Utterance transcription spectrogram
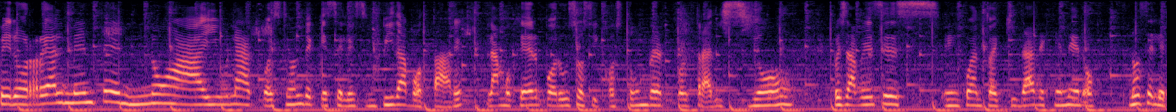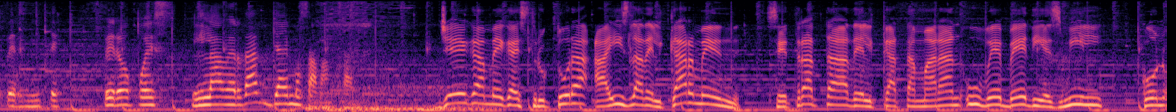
pero realmente no hay una cuestión de que se les impida votar. ¿eh? La mujer por usos y costumbres, por tradición, pues a veces en cuanto a equidad de género no se le permite. Pero pues la verdad ya hemos avanzado. Llega megaestructura a Isla del Carmen. Se trata del catamarán VB 10000 con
